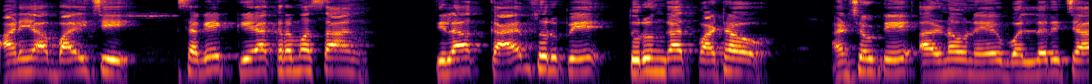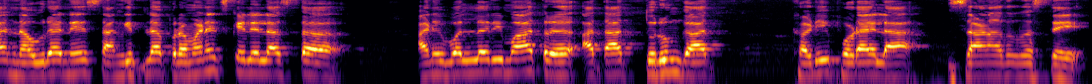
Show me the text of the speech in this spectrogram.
आणि या बाईची सगळे क्रियाक्रम सांग. तिला कायमस्वरूपी तुरुंगात पाठव. आणि शेवटी अर्णवने वल्लरीच्या नवऱ्याने सांगितल्याप्रमाणेच केलेलं असतं. आणि वल्लरी मात्र आता तुरुंगात खडी फोडायला जाणारच असते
